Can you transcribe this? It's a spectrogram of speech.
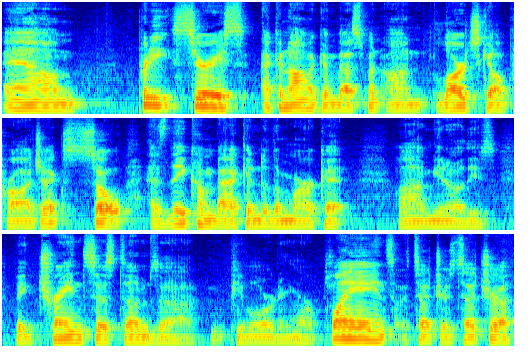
Um, pretty serious economic investment on large scale projects. So as they come back into the market, um, you know these big train systems, uh, people ordering more planes, et cetera, et cetera.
